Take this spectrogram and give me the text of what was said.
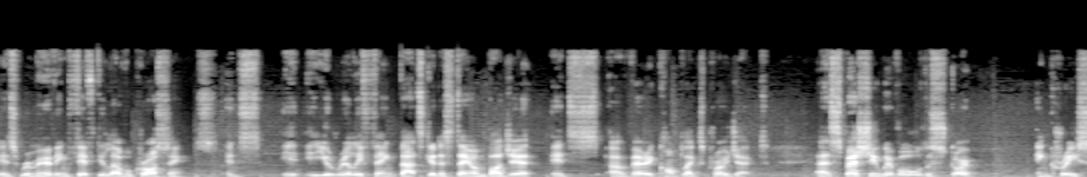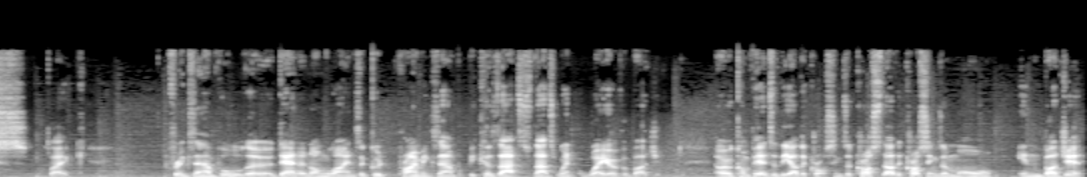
It's removing 50 level crossings. It's it, you really think that's going to stay on budget? It's a very complex project, especially with all the scope increase. Like, for example, the Dandenong line's a good prime example because that's that's went way over budget or compared to the other crossings. Across the other crossings are more in budget,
